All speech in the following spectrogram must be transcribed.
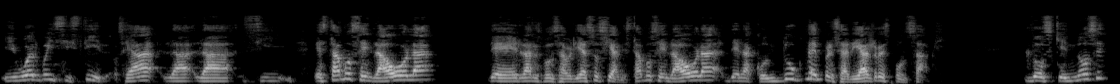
Y vuelvo a insistir, o sea, la, si estamos en la ola de la responsabilidad social, estamos en la ola de la conducta empresarial responsable. Los que no se,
